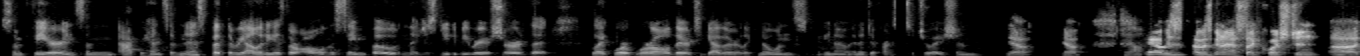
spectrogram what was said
some fear and some apprehensiveness, but the reality is they're all in the same boat, and they just need to be reassured that like we're we're all there together. Like no one's you know in a different situation. Yeah. Yeah. Yeah. yeah I was I was going to ask that question. Uh,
